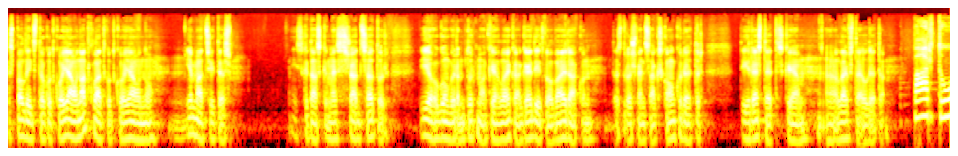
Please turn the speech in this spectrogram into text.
kas palīdz tev kaut ko jaunu atklāt, kaut ko jaunu mm, iemācīties. Izskatās, ka mēs šādu saturu pieaugumu varam turpmākajā laikā gaidīt vēl vairāk, un tas droši vien sāks konkurēt ar tīri estētiskajām lifestyle lietām. Par to,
